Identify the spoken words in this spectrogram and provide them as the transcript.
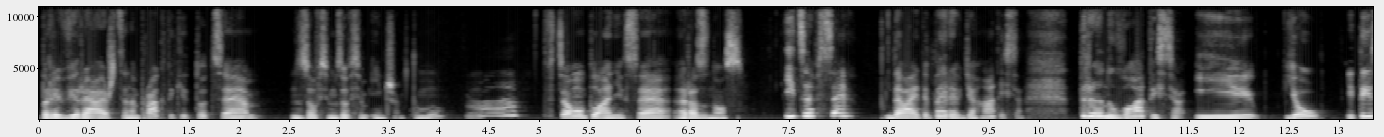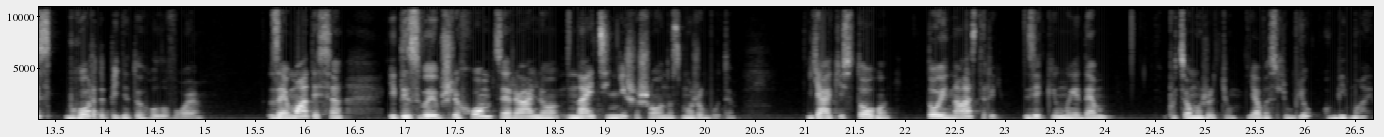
перевіряєш це на практиці, то це зовсім зовсім інше. Тому в цьому плані все рознос. І це все. Давайте перевдягатися, тренуватися і йоу, іти з гордо піднятою головою. Займатися, іти своїм шляхом це реально найцінніше, що у нас може бути. Якість того, той настрій, з яким ми йдемо по цьому життю. Я вас люблю, обіймаю.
